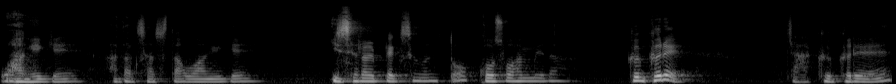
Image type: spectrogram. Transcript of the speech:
왕에게 아닥사스다 왕에게 이스라엘 백성을 또 고소합니다. 그 글에 자 그 글에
